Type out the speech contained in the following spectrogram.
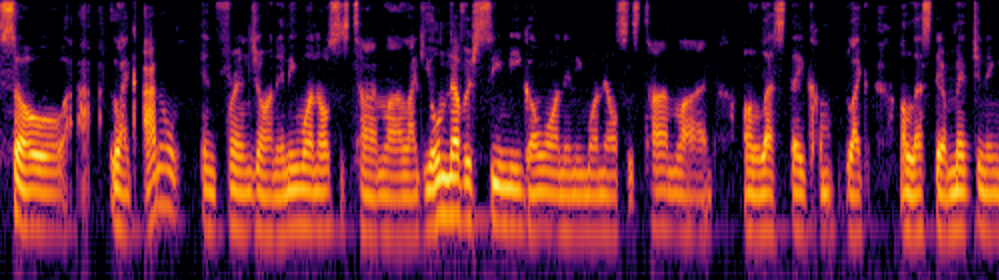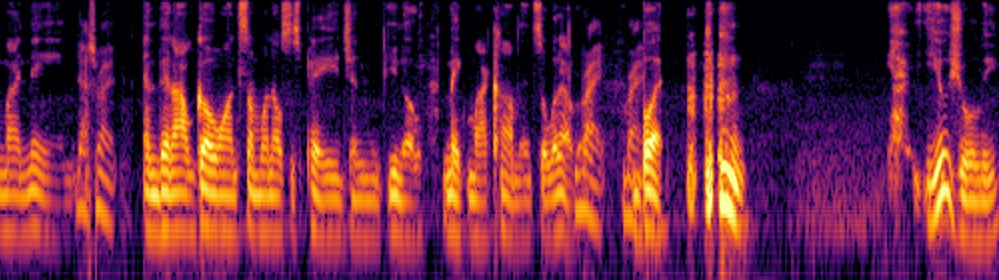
So like i don't infringe on anyone else's timeline like you'll never see me go on anyone else's timeline unless they come like unless they're mentioning my name That's right. and then i'll go on someone else's page and you know make my comments or whatever Right. Right. but usually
